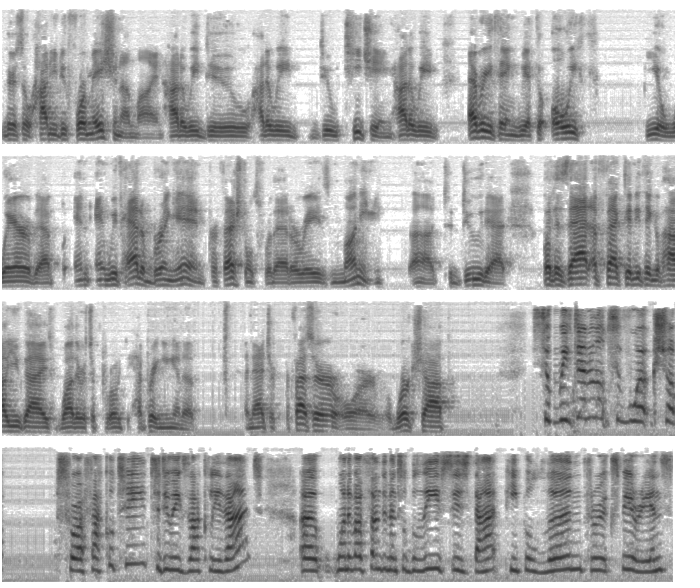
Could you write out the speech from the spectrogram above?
there's a how do you do formation online? How do we do how do we do teaching? How do we everything? We have to always be aware of that, and and we've had to bring in professionals for that or raise money uh, to do that. But does that affect anything of how you guys, whether it's a, bringing in a an adjunct professor or a workshop? So we've done lots of workshops for our faculty to do exactly that. Uh, one of our fundamental beliefs is that people learn through experience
